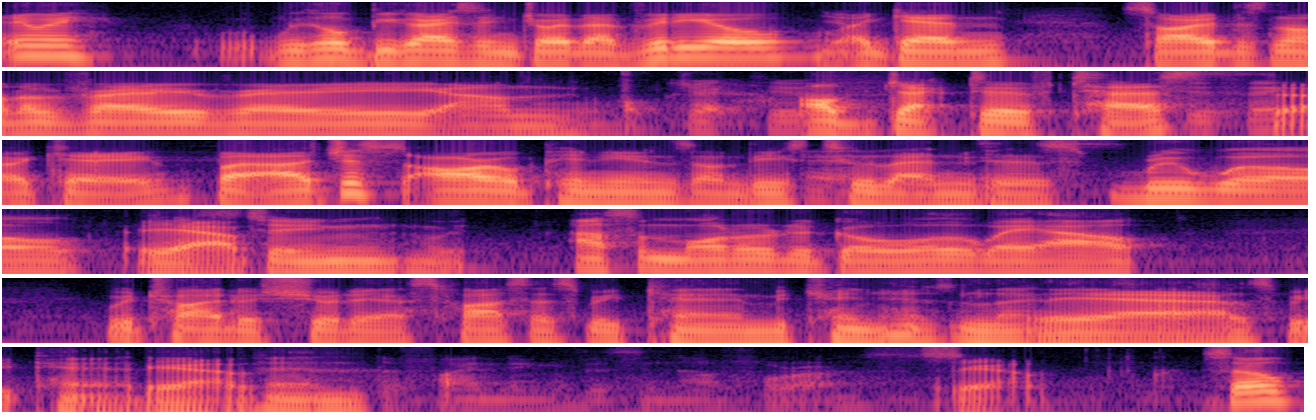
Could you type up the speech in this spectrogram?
Anyway, we hope you guys enjoyed that video. Again, sorry, there's not a very, very um, Objective. objective test. Scientific. Okay, but uh, just our opinions on these two lenses. Real world Yeah. testing. We ask the model to go all the way out. We try to shoot it as fast as we can. We change his lens Yeah. as fast as we can. Yeah. And the findings is enough for us. Yeah. So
